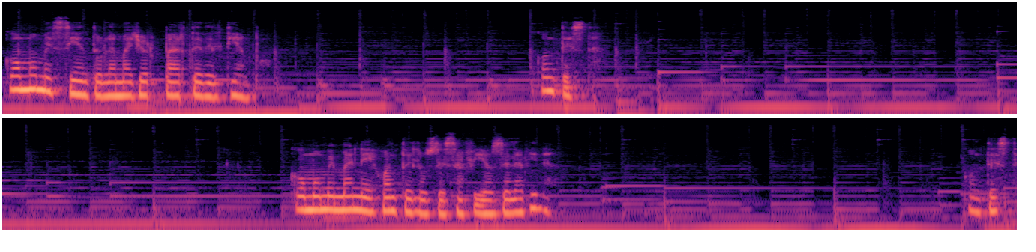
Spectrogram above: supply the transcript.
¿Cómo me siento la mayor parte del tiempo? Contesta. ¿Cómo me manejo ante los desafíos de la vida? Conteste.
